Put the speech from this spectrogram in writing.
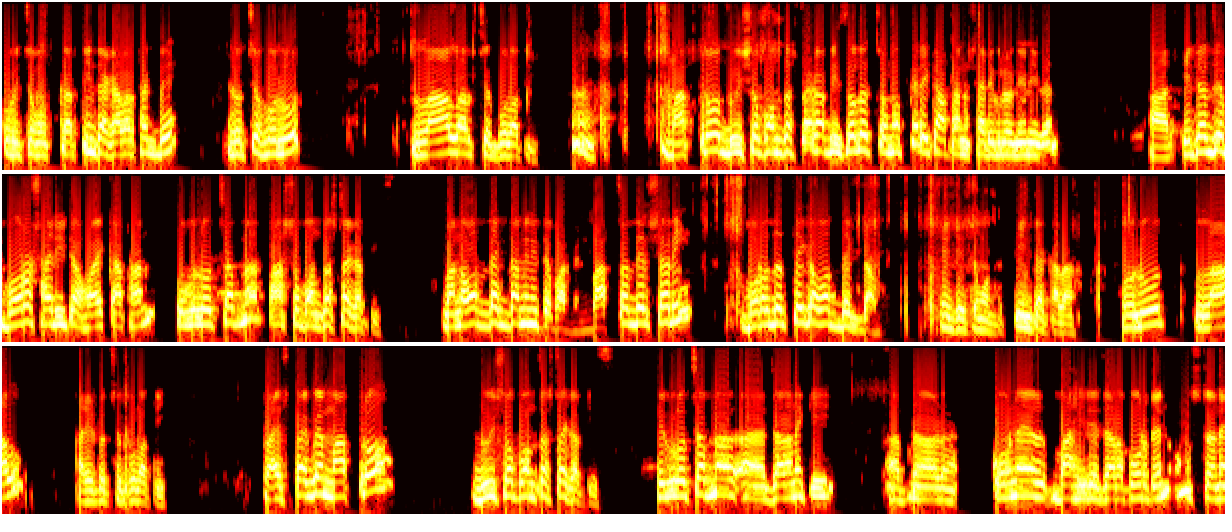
খুবই চমৎকার। তিনটা কালার থাকবে। এটা হচ্ছে হলুদ, লাল আর হচ্ছে গোলাপি। হ্যাঁ মাত্র দুইশো পঞ্চাশ টাকা পিস হলে চমৎকার এই কাতান শাড়িগুলো নিয়ে নেবেন। আর এটা যে বড় শাড়িটা হয় কাতান ওগুলো হচ্ছে আপনার পাঁচশো পঞ্চাশ টাকা পিস মানে অর্ধেক দামে নিতে পারবেন। বাচ্চাদের শাড়ি বড়দের থেকে অর্ধেক দাম। এই যে মধ্যে তিনটা কালার হলুদ, লাল আর এটা হচ্ছে গোলাপি। প্রাইস থাকবে মাত্র দুইশো পঞ্চাশ টাকা পিস এগুলো হচ্ছে আপনার যারা নাকি আপনার কনের বাহিরে যারা পড়বেন অনুষ্ঠানে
